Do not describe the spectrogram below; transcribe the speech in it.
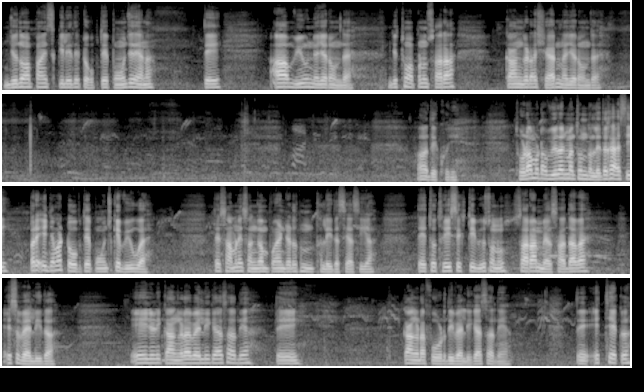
ਜਦੋਂ ਆਪਾਂ ਇਸ ਕਿਲੇ ਦੇ ਟੋਪ ਤੇ ਪਹੁੰਚਦੇ ਆ ਨਾ, ਤੇ ਆਹ ਵਿਊ ਨਜ਼ਰ ਆਉਂਦਾ ਜਿੱਥੋਂ ਆਪਾਂ ਨੂੰ ਸਾਰਾ ਕਾਂਗੜਾ ਸ਼ਹਿਰ ਨਜ਼ਰ ਆਉਂਦਾ ਹੈ। ਆਹ ਦੇਖੋ ਜੀ ਥੋੜਾ ਮੋਟਾ ਵਿਊ ਦਾ ਮੈਂ ਤੁਹਾਨੂੰ ਥੱਲੇ ਦਿਖਾਇਆ ਸੀ, ਪਰ ਇਹ ਜਮਾ ਟੋਪ ਤੇ ਪਹੁੰਚ ਕੇ ਵਿਊ ਹੈ, ਤੇ ਸਾਹਮਣੇ ਸੰਗਮ ਪੁਆਇੰਟ ਜਿਹੜਾ ਤੁਹਾਨੂੰ ਥੱਲੇ ਦੱਸਿਆ ਸੀਗਾ, ਤੇ ਇੱਥੋਂ 360 ਵਿਊ ਤੁਹਾਨੂੰ ਸਾਰਾ ਮਿਲ ਸਕਦਾ ਵਾ ਇਸ ਵੈਲੀ ਦਾ। ਇਹ ਜਿਹੜੀ ਕਾਂਗੜਾ ਵੈਲੀ ਕਹਿ ਸਕਦੇ ਆ ਤੇ ਕਾਂਗੜਾ ਫੋਰਟ ਦੀ ਵੈਲੀ ਕਹਿ ਸਕਦੇ ਆ ਤੇ ਇੱਥੇ ਇੱਕ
